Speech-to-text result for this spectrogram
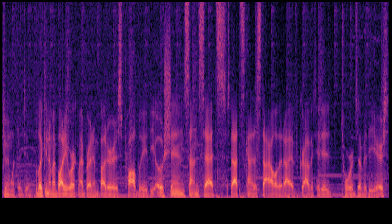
doing what they're doing. Looking at my body work, my bread and butter is probably the ocean, sunsets. That's kind of the style that I've gravitated towards over the years.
